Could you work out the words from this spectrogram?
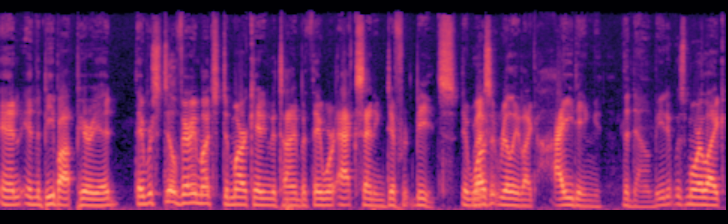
and in the bebop period, they were still very much demarcating the time, but they were accenting different beats. It wasn't really like hiding the downbeat. It was more like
